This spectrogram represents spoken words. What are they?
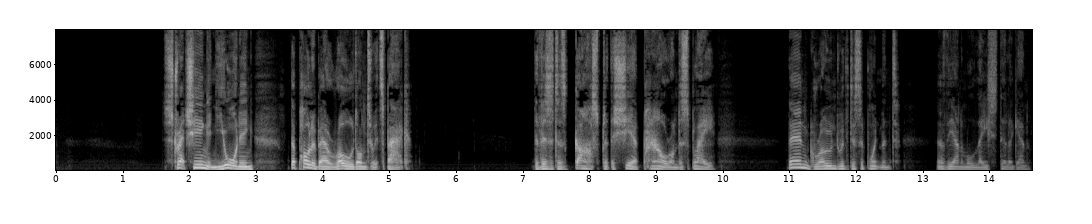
Stretching and yawning, the polar bear rolled onto its back. The visitors gasped at the sheer power on display, then groaned with disappointment as the animal lay still again.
